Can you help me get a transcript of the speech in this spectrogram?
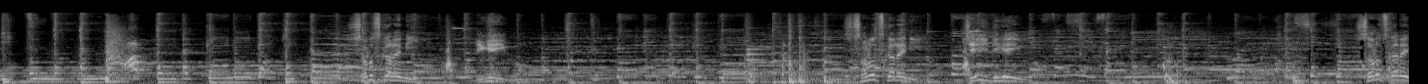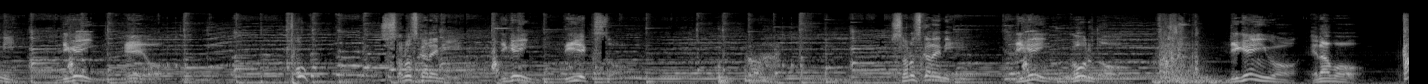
いつも甘えてばかりだけど。その疲れに。リゲインをその疲れに J リゲインを。その疲れにリゲイン A を。その疲れにリゲイン DX を。その疲れにリゲインゴールドを。リゲインを選ぼう。あ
